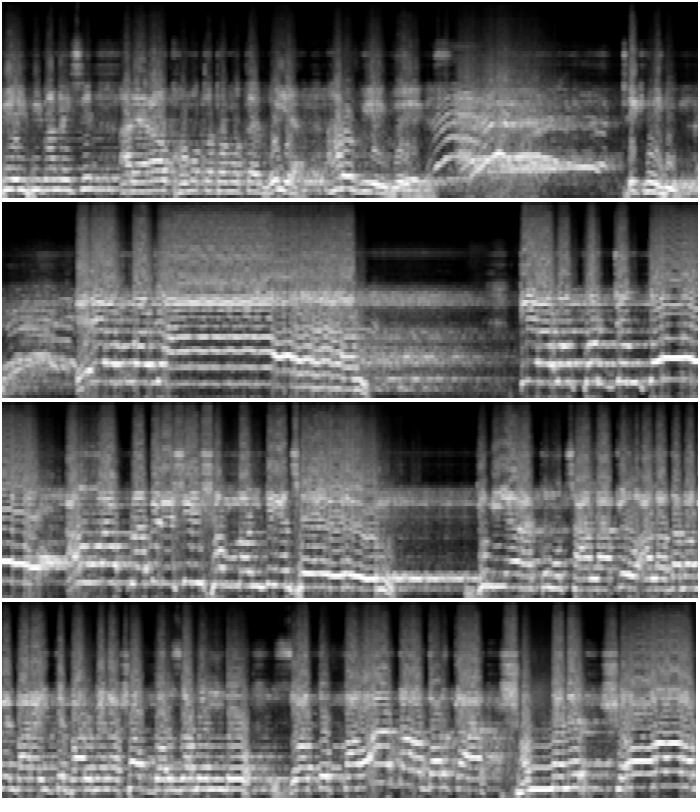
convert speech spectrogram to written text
ভিআইপি বানাইছে, আর এরাও ক্ষমতা টমতায় বইয়া আরও ভিআইপি হয়ে গেছে। ঠিক নেই এরে আম্মা জান, কিয়ামত পর্যন্ত আল্লাহ আপনাদের সেই সম্মান দিয়েছেন। দুনিয়ার কোন চালাকেও আলাদাভাবে বাড়াইতে পারবে না। সব দরজা বন্ধ। যত পাওয়ার দেওয়া দরকার, সম্মানের সব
